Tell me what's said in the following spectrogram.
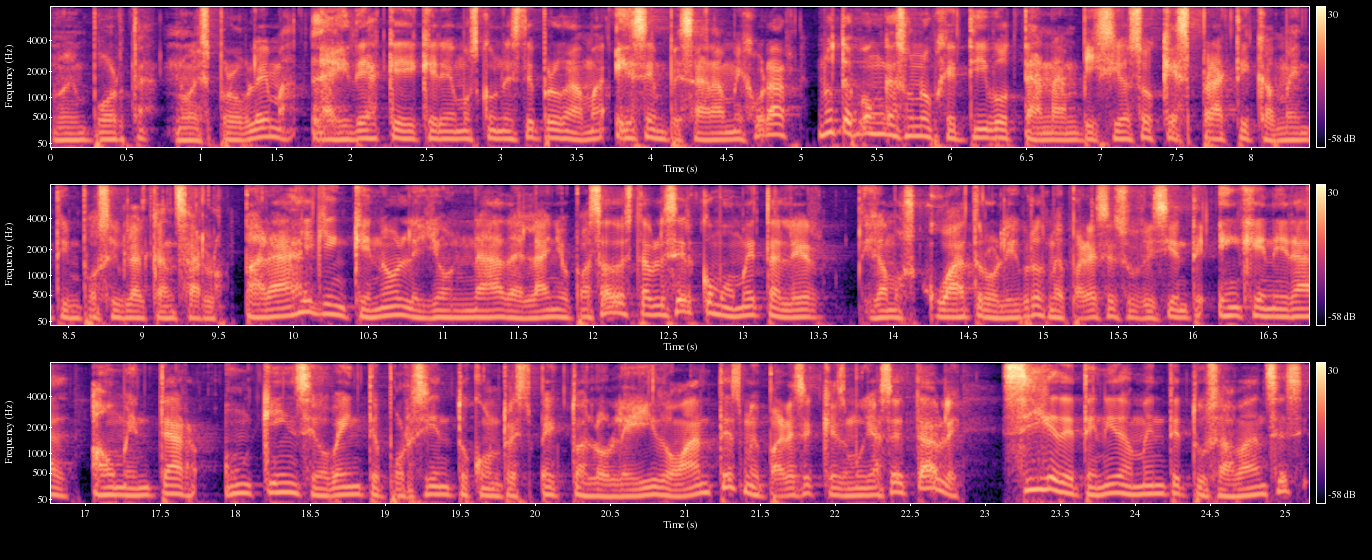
no importa, no es problema. La idea que queremos con este programa es empezar a mejorar. No te pongas un objetivo tan ambicioso que es prácticamente imposible alcanzarlo. Para alguien que no leyó nada el año pasado, establecer como meta leer digamos, cuatro libros me parece suficiente. En general, aumentar un 15 o 20% con respecto a lo leído antes me parece que es muy aceptable. Sigue detenidamente tus avances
